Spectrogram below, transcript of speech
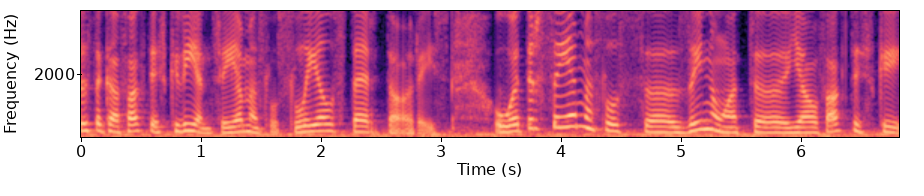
Tas tā kā faktiski viens iemesls - lielas teritorijas. Otrs iemesls, zinot jau faktiski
